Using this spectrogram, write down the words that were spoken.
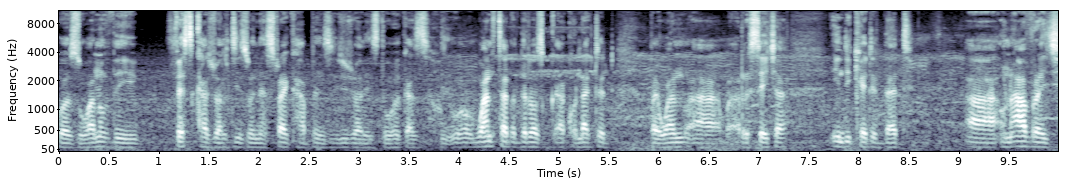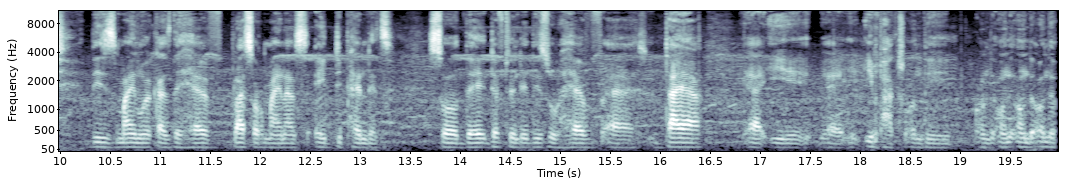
because one of the first casualties when a strike happens usually is the workers. One study that was conducted by one uh, researcher indicated that uh, on average these mine workers they have plus or minus eight dependents. So they definitely this will have uh, dire uh, Uh, uh, impact on the on the,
